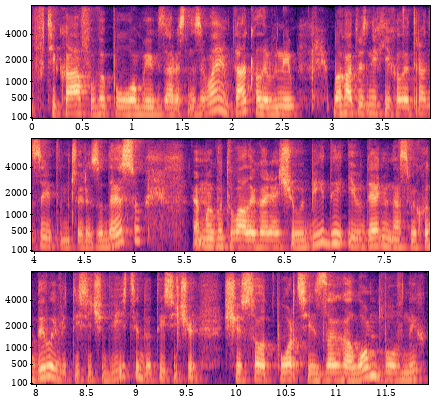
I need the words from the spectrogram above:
втікав в ВПО, ми їх зараз називаємо, так, але вони багато з них їхали транзитом через Одесу. Ми готували гарячі обіди, і в день у нас виходило від 1200 до 1600 порцій загалом, бо в них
